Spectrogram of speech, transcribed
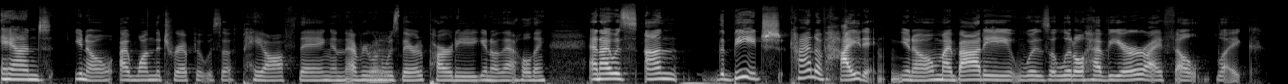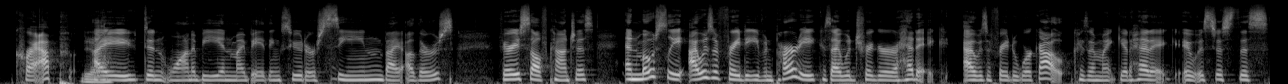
And, you know, I won the trip. It was a payoff thing, and everyone Right. was there to party, you know, that whole thing. And I was on the beach kind of hiding, you know, my body was a little heavier. I felt like crap. Yeah. I didn't want to be in my bathing suit or seen by others. Very self conscious. And mostly, I was afraid to even party because I would trigger a headache. I was afraid to work out because I might get a headache. It was just this,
